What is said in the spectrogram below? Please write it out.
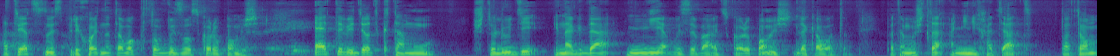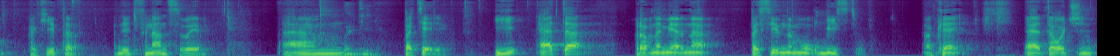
ответственность переходит на того, кто вызвал скорую помощь. Это ведет к тому, что люди иногда не вызывают скорую помощь для кого-то, потому что они не хотят потом какие-то финансовые эм, потери. потери. И это равномерно пассивному убийству. Окей? Okay? Это очень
